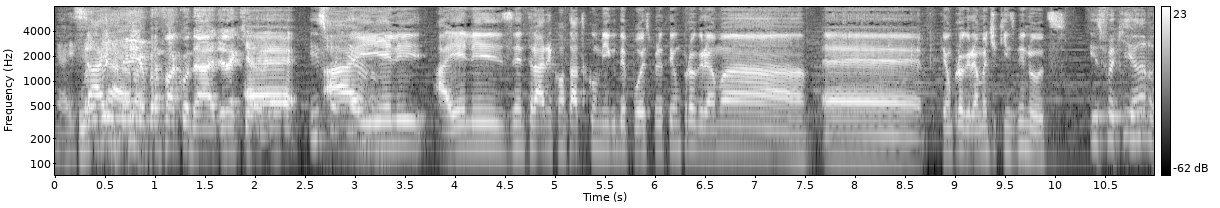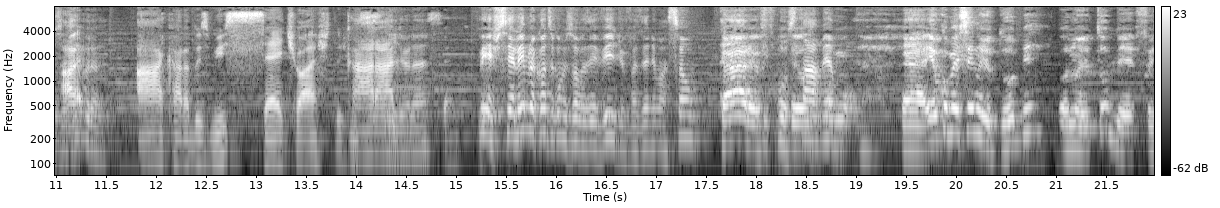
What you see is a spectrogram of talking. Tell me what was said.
E aí manda sai, cara. vídeo pra faculdade, né? Que é. É, Isso foi aí ano? ele, aí eles entraram em contato comigo depois pra eu ter um programa, é, ter um programa de 15 minutos. Isso foi que ano, você Ah, lembra? Ah, cara, 2007 eu acho. 2006, Caralho, né? 2007. Peixe, você lembra quando você começou a fazer vídeo, fazer animação? Cara, eu, E postar eu, mesmo? É, eu comecei no YouTube, ou no YouTube, foi,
